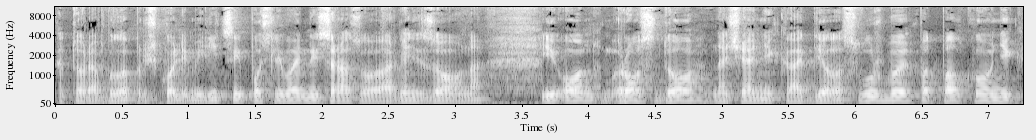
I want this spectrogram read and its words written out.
которая была при школе милиции после войны сразу организована. И он рос до начальника отдела службы, подполковник.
